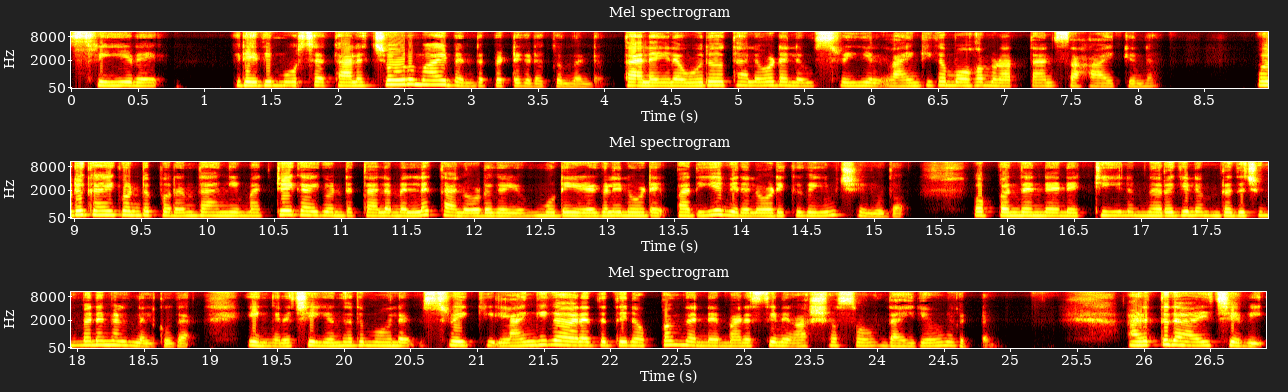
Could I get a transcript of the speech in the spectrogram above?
സ്ത്രീയുടെ രതിമൂർച്ച തലച്ചോറുമായി ബന്ധപ്പെട്ട് കിടക്കുന്നുണ്ട്. തലയിലെ ഓരോ തലോടലും സ്ത്രീയിൽ ലൈംഗിക മോഹം ഉണർത്താൻ സഹായിക്കുന്നു. ഒരു കൈ കൊണ്ട് പുറംതാങ്ങി മറ്റേ കൈ കൊണ്ട് തലമെല്ലെ തലോടുകയും മുടിയിഴകളിലൂടെ പതിയെ വിരലോടിക്കുകയും ചെയ്യുക. ഒപ്പം തന്നെ നെറ്റിയിലും നിറുകിലും മൃദുചുംബനങ്ങൾ നൽകുക. ഇങ്ങനെ ചെയ്യുന്നത് മൂലം സ്ത്രീക്ക് ലൈംഗിക ആനന്ദത്തിനൊപ്പം തന്നെ മനസ്സിന് ആശ്വാസവും ധൈര്യവും കിട്ടും. അടുത്തതായി ചെവി.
